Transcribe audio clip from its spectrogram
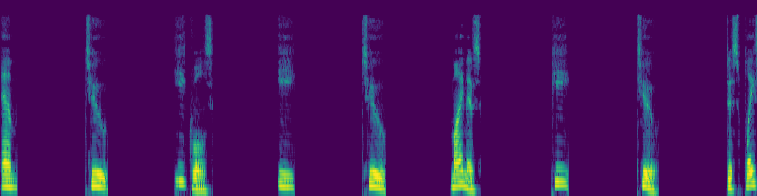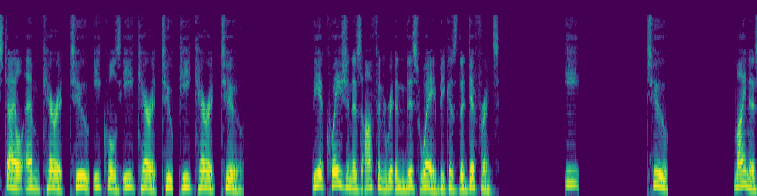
M 2 equals e 2 minus p 2 display style m caret 2 equals e caret 2 p caret 2 the equation is often written this way because the difference E 2 minus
